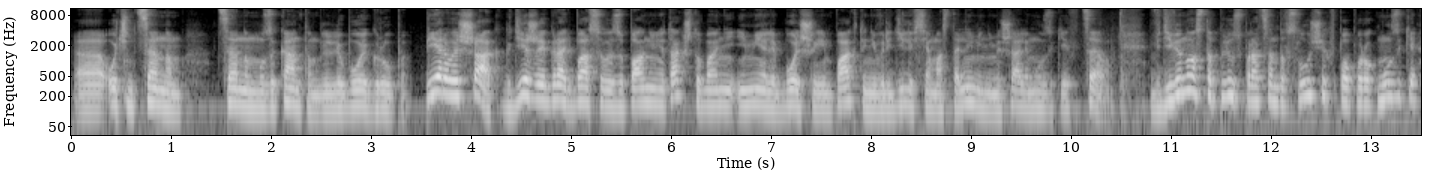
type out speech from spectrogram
э, очень ценным ценным музыкантом для любой группы. Первый шаг. Где же играть басовые заполнения так, чтобы они имели больше импакт и не вредили всем остальным и не мешали музыке в целом? В 90 плюс процентов случаев в поп-рок музыке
